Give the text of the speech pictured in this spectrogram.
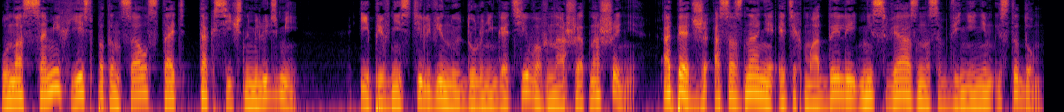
у нас самих есть потенциал стать токсичными людьми и привнести львиную долю негатива в наши отношения. Опять же, осознание этих моделей не связано с обвинением и стыдом.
